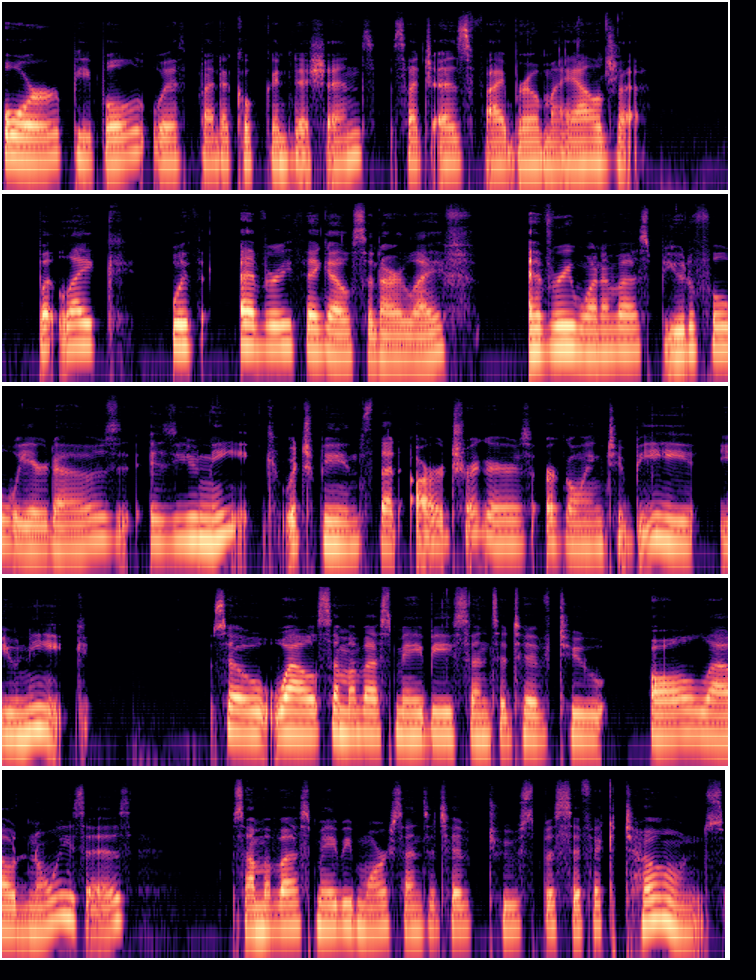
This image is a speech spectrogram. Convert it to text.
or people with medical conditions such as fibromyalgia. But like with everything else in our life, every one of us beautiful weirdos is unique, which means that our triggers are going to be unique. So while some of us may be sensitive to all loud noises, some of us may be more sensitive to specific tones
